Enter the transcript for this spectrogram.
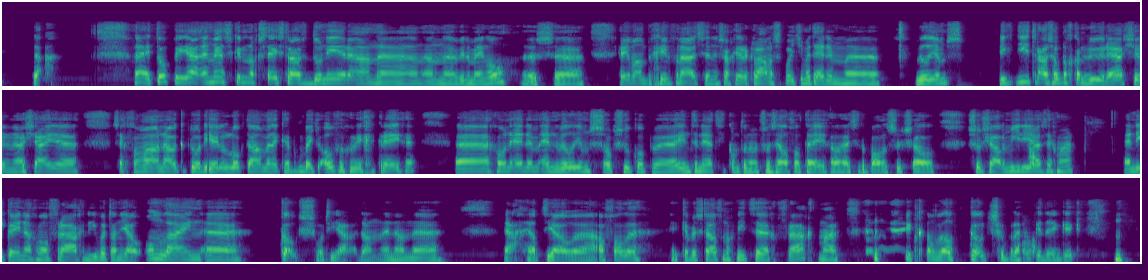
Nee, top. Ja, en mensen kunnen nog steeds trouwens doneren aan, eh, aan, eh, Willem Engel. Dus helemaal aan het begin van de uitzending zag je een reclamespotje met Adam Williams. Die, die je trouwens ook nog kan huren. Hè? Als, je, als jij zegt van "Wauw, nou ik heb door die hele lockdown ben ik, heb ik een beetje overgewicht gekregen. Eh, gewoon Adam en Williams opzoeken op eh, internet. Je komt er vanzelf wel tegen. Hij zit op alle sociaal, sociale media, zeg maar. En die kun je dan gewoon vragen. Die wordt dan jouw online eh, coach. Wordt hij jou dan. En dan eh, ja, helpt hij jou eh, afvallen. Ik heb er zelf nog niet eh, gevraagd. Maar ik kan wel coach gebruiken, denk ik.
